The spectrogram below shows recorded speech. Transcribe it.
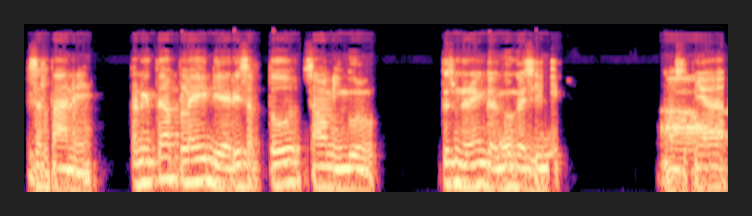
peserta nih. Kan kita play di hari Sabtu sama Minggu. Itu sebenarnya ganggu nggak sih? Maksudnya uh.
